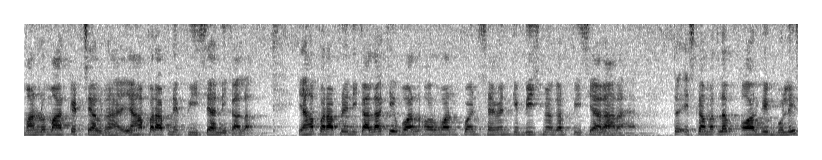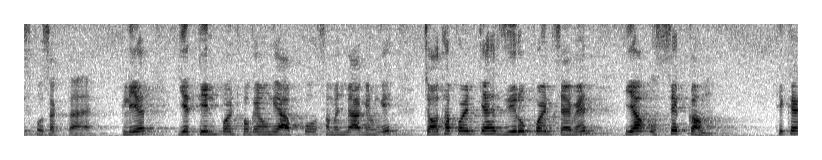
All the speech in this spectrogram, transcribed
मान लो मार्केट चल रहा है, यहाँ पर आपने पीसीआर निकाला। यहाँ पर आपने निकाला कि 1 और 1.7 के बीच में अगर पीसीआर आ रहा है तो इसका मतलब और भी बुलिस हो सकता है। क्लियर ये तीन पॉइंट हो गए होंगे, आपको समझ में आ गए होंगे। चौथा पॉइंट क्या है? ज़ीरो पॉइंट सेवन या उससे कम। ठीक है?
